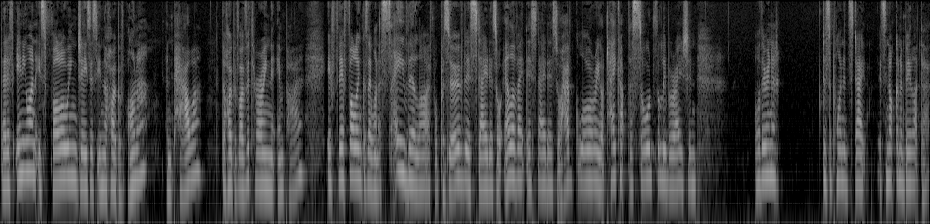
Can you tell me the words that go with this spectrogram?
that if anyone is following Jesus in the hope of honour and power, the hope of overthrowing the empire, if they're following because they want to save their life or preserve their status or elevate their status or have glory or take up the sword for liberation, or they're in a disappointed state, it's not going to be like that.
